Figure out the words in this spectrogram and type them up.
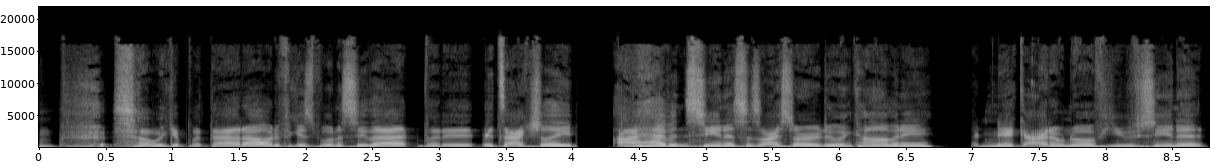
so we could put that out if you guys want to see that. But it, it's actually I haven't seen it since I started doing comedy. Nick, I don't know if you've seen it.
